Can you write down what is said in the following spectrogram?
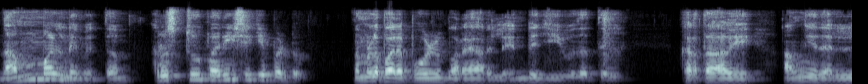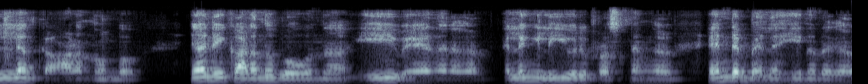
നമ്മൾ നിമിത്തം ക്രിസ്തു പരീക്ഷിക്കപ്പെട്ടു. നമ്മൾ പലപ്പോഴും പറയാറില്ല എന്റെ ജീവിതത്തിൽ കർത്താവെ അങ്ങ് ഇതെല്ലാം കാണുന്നുണ്ടോ? ഞാൻ ഈ കടന്നു പോകുന്ന ഈ വേദനകൾ അല്ലെങ്കിൽ ഈ ഒരു പ്രശ്നങ്ങൾ എന്റെ ബലഹീനതകൾ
